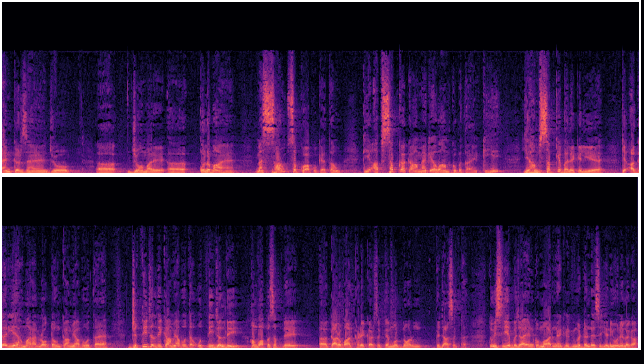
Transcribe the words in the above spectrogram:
एंकर्स हैं जो आ, जो हमारे आ, उलमा हैं मैं सब सबको आपको कहता हूँ कि आप सबका काम है कि अवाम को बताएँ कि ये ये हम सबके भले के लिए है कि अगर ये हमारा लॉकडाउन कामयाब होता है, जितनी जल्दी कामयाब होता है, उतनी जल्दी हम वापस अपने कारोबार खड़े कर सकते हैं, मुल्क नॉर्म पे जा सकता है। तो इसलिए बजाय इनको मारने के, क्योंकि डंडे से ये नहीं होने लगा,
